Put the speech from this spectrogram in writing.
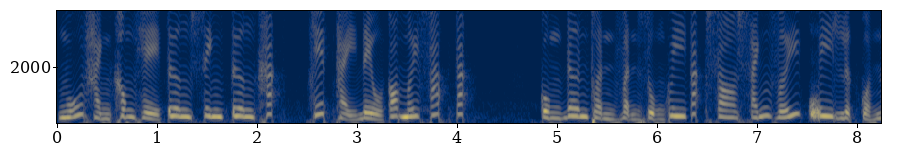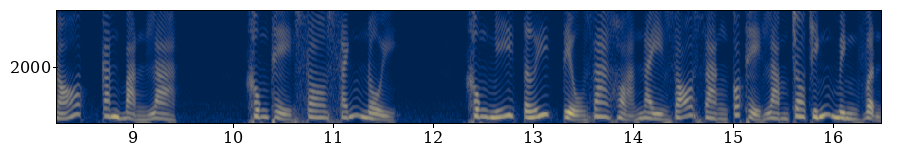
Ngũ hành không hề tương sinh tương khắc, hết thảy đều có mới pháp tắc. Cùng đơn thuần vận dụng quy tắc so sánh với uy lực của nó, căn bản là không thể so sánh nổi. Không nghĩ tới tiểu gia hỏa này rõ ràng có thể làm cho chính mình vận.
